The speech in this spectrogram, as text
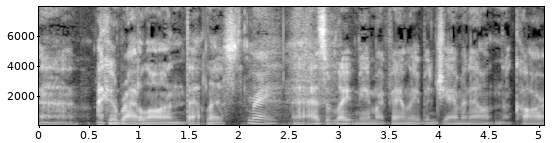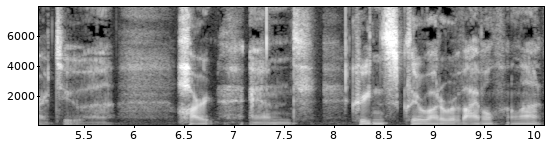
uh, I could rattle on that list. Right. Uh, as of late, me and my family have been jamming out in the car to uh, Heart and Creedence Clearwater Revival a lot.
